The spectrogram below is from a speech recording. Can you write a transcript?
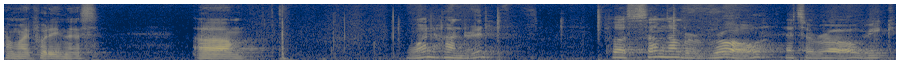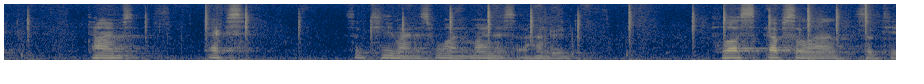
how am I putting this? Um, 100 plus some number rho, that's a rho, weak, times x sub t minus 1 minus 100 plus epsilon sub t.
